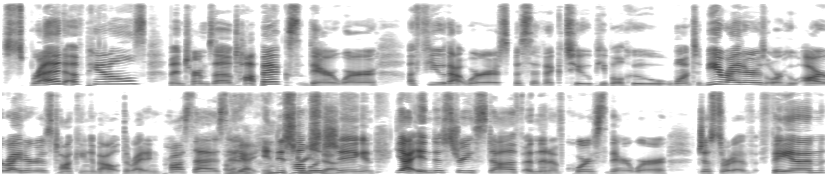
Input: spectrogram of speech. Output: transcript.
spread of panels in terms of topics. There were a few that were specific to people who want to be writers or who are writers, talking about the writing process oh and yeah industry publishing and yeah, industry stuff. And then of course there were just sort of fan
